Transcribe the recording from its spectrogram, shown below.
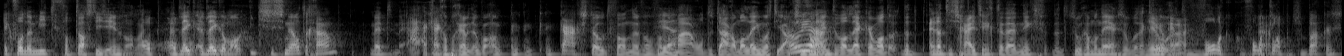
Ik vond hem niet fantastisch invallen. Op- op- het, leek, het leek hem al iets te snel te gaan. Met, ja, hij krijgt op een gegeven moment ook wel een, een, een kaakstoot van, eh, van, van Ja. de Marel. Dus daarom alleen was die actie Oh, ja. van Winter wel lekker. Want dat, en dat die scheidsrechter daar niks... Dat sloeg helemaal nergens op. Want hij Heel kreeg echt raar. volle, volle Ja. klap op zijn bakkers.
